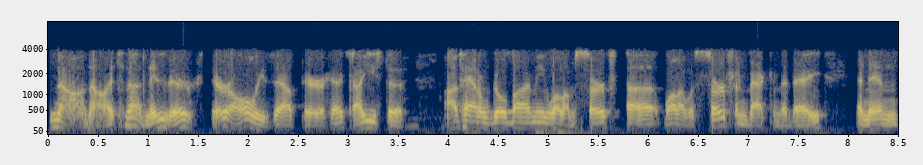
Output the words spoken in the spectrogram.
No, no, it's not new. They're they're always out there. Heck, I used to. I've had them go by me while I'm surf uh, while I was surfing back in the day, and then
